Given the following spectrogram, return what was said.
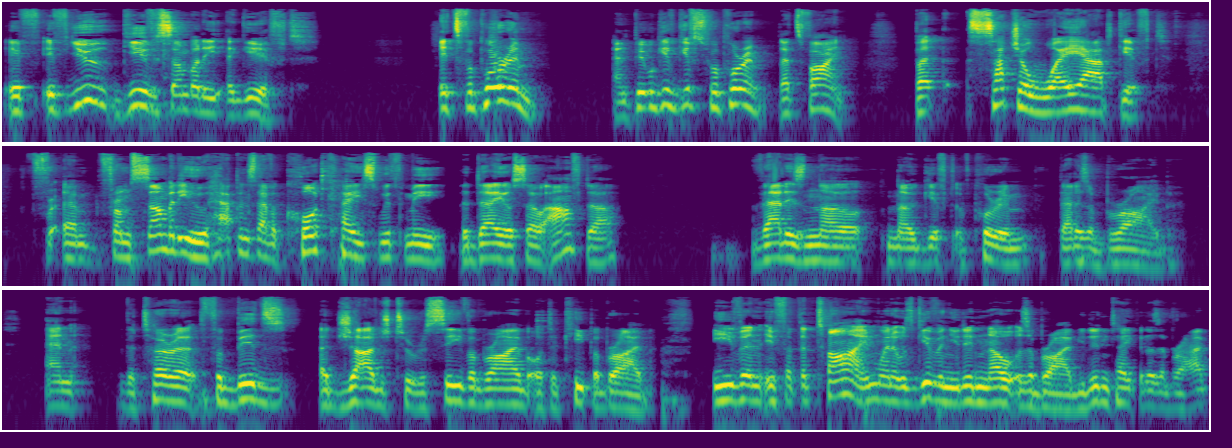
If, if you give somebody a gift, it's for Purim and people give gifts for Purim. That's fine, but such a way out gift for, um, from somebody who happens to have a court case with me the day or so after. That is no no gift of Purim. That is a bribe, and the Torah forbids a judge to receive a bribe or to keep a bribe, even if at the time when it was given you didn't know it was a bribe. You didn't take it as a bribe.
